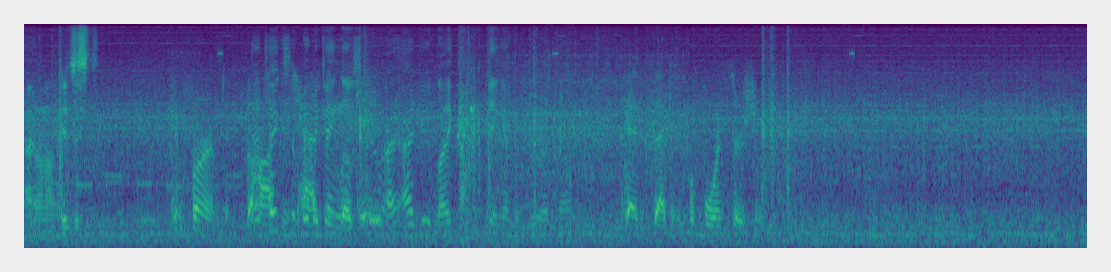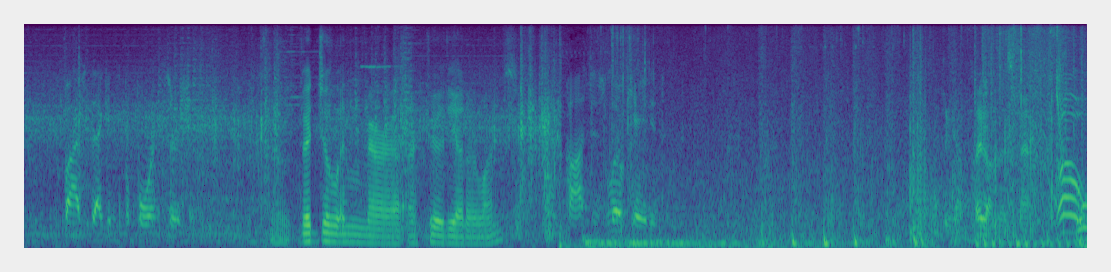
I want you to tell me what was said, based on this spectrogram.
I don't know. It just Confirmed. The it takes a bit of been getting used to. I, I do like being able to do it though. Ten seconds before insertion. Five seconds before insertion. So vigil and Mira are two of the other ones. Hostage located. I don't think I played on this map. Whoa!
